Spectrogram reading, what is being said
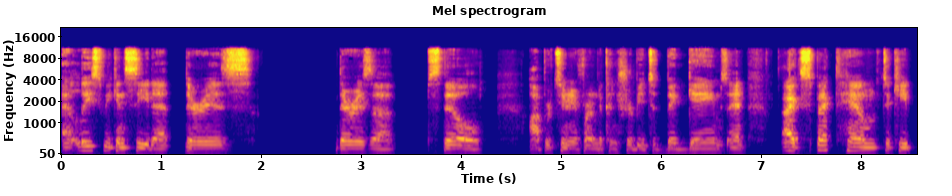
at least we can see that there is there is a still opportunity for him to contribute to big games and I expect him to keep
